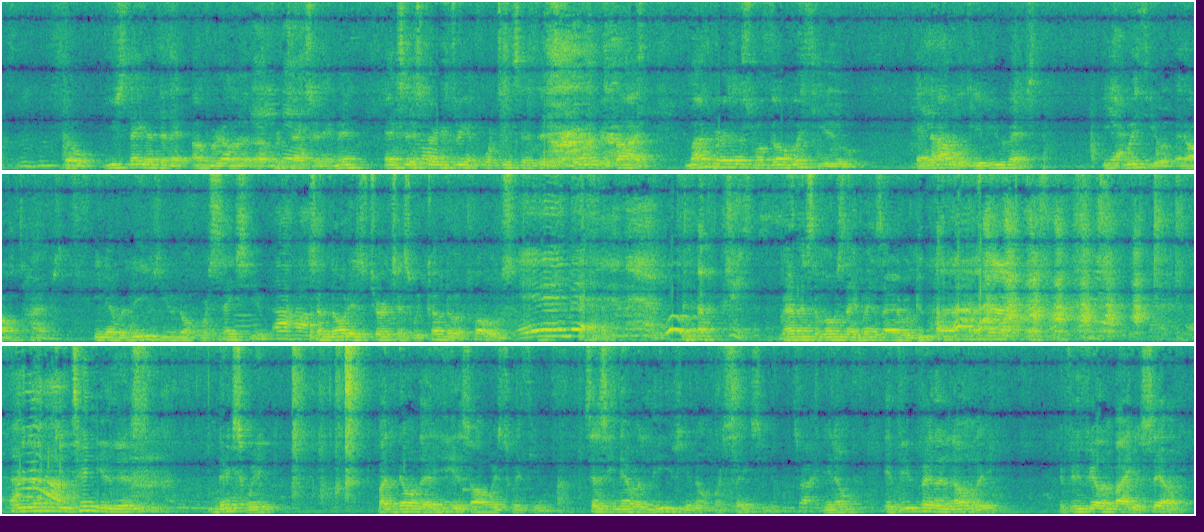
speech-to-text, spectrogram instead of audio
So you stay under that umbrella of Amen. protection. Amen. Exodus 33 and 14 says this, The Lord replied, My presence will go with you and I will give you rest. He's Yeah. with you at all times. He never leaves you nor forsakes you. Uh-huh. So notice, church, as we come to a close, Amen. Amen. Woo. Jesus. man, that's the most amens I ever got. We're going to continue this next week, but know that He is always with you. Says He never leaves you nor forsakes you. That's right. You know, if you're feeling lonely, if you're feeling by yourself,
